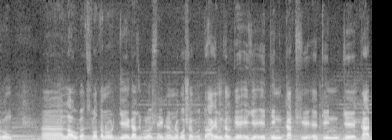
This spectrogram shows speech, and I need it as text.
এবং লাউ গাছ, লতানোর যে গাছগুলো আছে এখানে আমরা বসাবো। তো আগামীকালকে এই যে এই তিন কাঠি এই তিন যে কাঠ,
